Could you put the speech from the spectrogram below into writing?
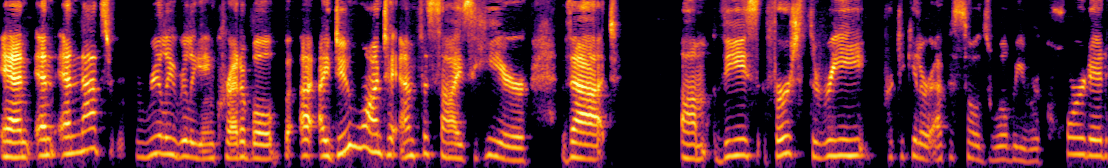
and, and, and that's really, really incredible. But I, I do want to emphasize here that um, these first three particular episodes will be recorded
